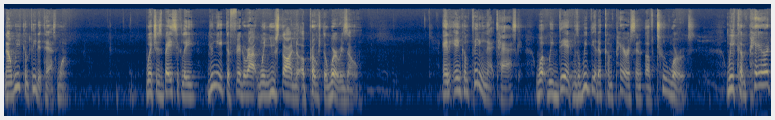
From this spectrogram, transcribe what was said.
Now, we've completed task one, which is basically you need to figure out when you're starting to approach the worry zone. And in completing that task, what we did was we did a comparison of two words. We compared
